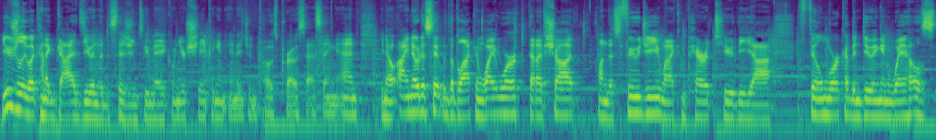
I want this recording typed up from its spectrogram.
usually what kind of guides you in the decisions you make when you're shaping an image in post-processing. And you know, I notice it with the black and white work that I've shot on this Fuji when I compare it to the uh, film work I've been doing in Wales.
